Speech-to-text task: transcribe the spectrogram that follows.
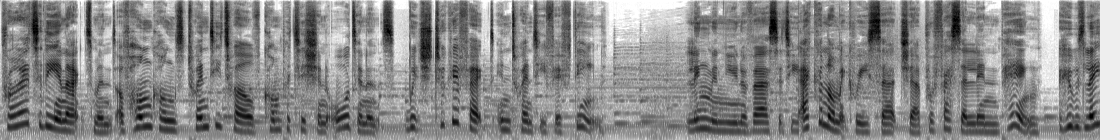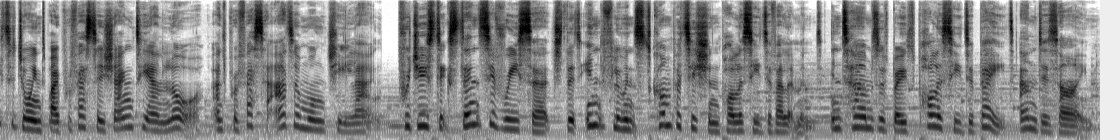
prior to the enactment of Hong Kong's 2012 Competition Ordinance, which took effect in 2015, Lingnan University economic researcher Professor Lin Ping, who was later joined by Professor Zhang Tianle and Professor Adam Wong Chi Leung, produced extensive research that influenced competition policy development in terms of both policy debate and design.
